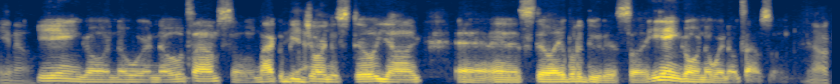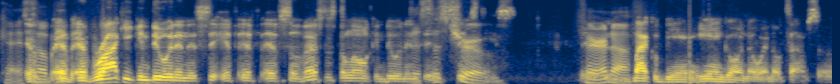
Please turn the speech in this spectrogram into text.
you know? He ain't going nowhere no time soon. Michael B. Yeah. Jordan is still young and, and is still able to do this, so he ain't going nowhere no time soon. Okay, If, so if, if Rocky can do it in si- if if if Sylvester Stallone can do it in This his is true. fair uh, enough. Michael B. He ain't going nowhere no time soon.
